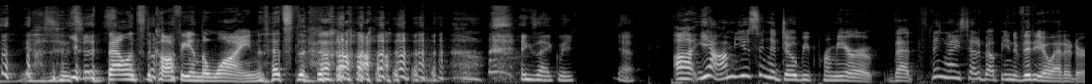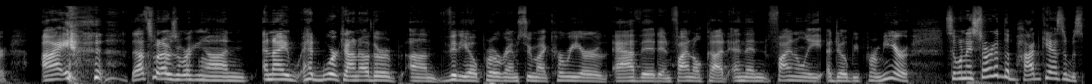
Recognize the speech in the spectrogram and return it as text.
yes, yes. Balance the coffee and the wine. That's the. exactly. Yeah. Uh, yeah, I'm using Adobe Premiere. That thing I said about being a video editor. I that's what I was working on, and I had worked on other um, video programs through my career, Avid and Final Cut, and then finally Adobe Premiere. So when I started the podcast, it was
